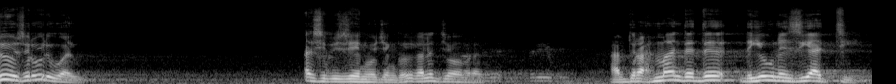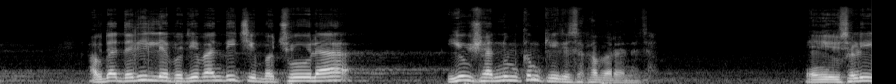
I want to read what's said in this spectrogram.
لوی ورسره ولې وایو اسی به ذهن وجنګوي غلط جواب راځي عبدالرحمن د ده د یو نه زیات دي او دا دلیل دی په دې باندې چې بچو له یو شان نوم کم کېدې څه خبره نه ده یعنی یو سړي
